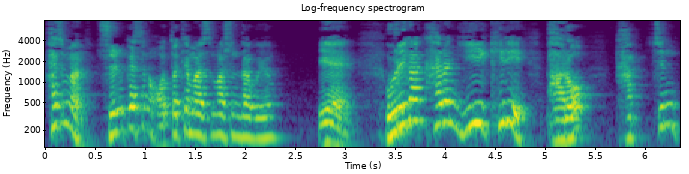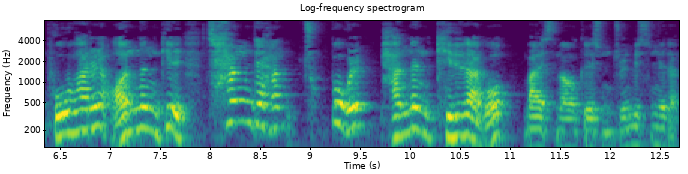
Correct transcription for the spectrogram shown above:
하지만 주님께서는 어떻게 말씀하신다고요? 예, 우리가 가는 이 길이 바로 값진 보화를 얻는 길, 창대한 축복을 받는 길이라고 말씀하고 계신 줄 믿습니다.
